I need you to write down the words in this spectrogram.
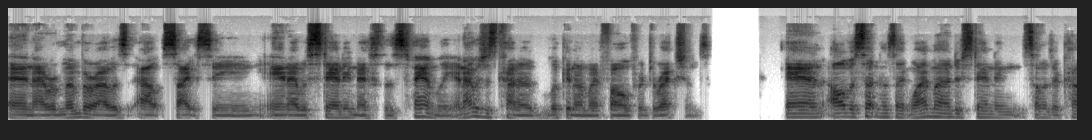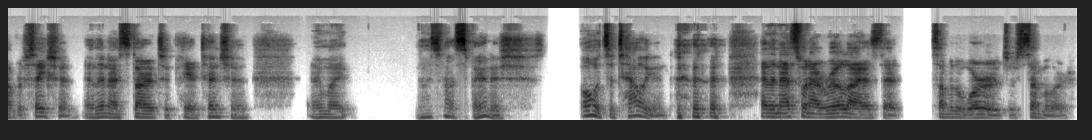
And I remember I was out sightseeing and I was standing next to this family and I was just kind of looking on my phone for directions. And all of a sudden I was like, why am I understanding some of their conversation? And then I started to pay attention and I'm like, no, it's not Spanish. Oh, it's Italian. and then that's when I realized that some of the words are similar.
